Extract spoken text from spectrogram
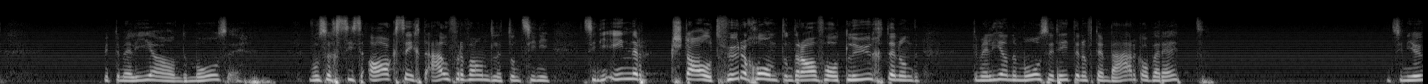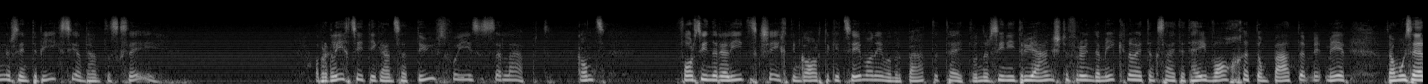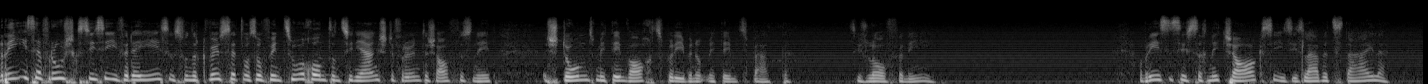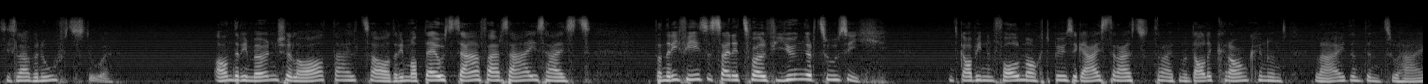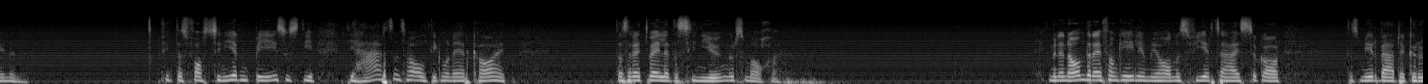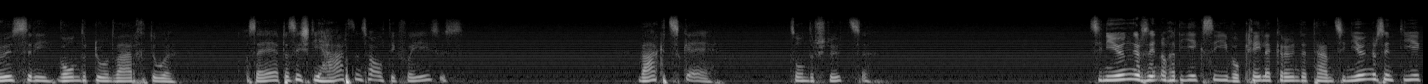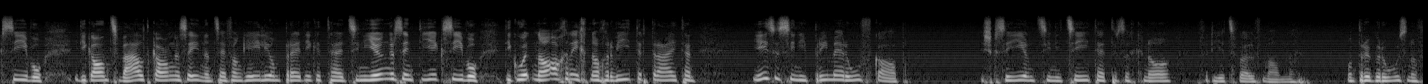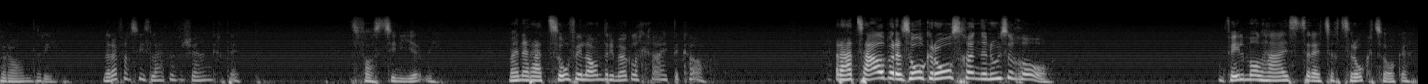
mit dem Elia und dem Mose, wo sich sein Angesicht auch verwandelt und seine, seine innere Gestalt vorkommt und er anfängt zu leuchten und dem Elia und dem Mose dort auf dem Berg oben redet. Und seine Jünger sind dabei und haben das gesehen. Aber gleichzeitig haben sie auch Tiefs von Jesus erlebt. Ganz vor seiner Leidensgeschichte im Garten Gethsemane, wo er betet hat, wo er seine drei engsten Freunde mitgenommen hat und gesagt hat, hey, wachet und betet mit mir. Da muss ein riesen Frust sein für den Jesus, wo er gewusst hat, was auf ihn zukommt und seine engsten Freunde schaffen es nicht, eine Stunde mit ihm wach zu bleiben und mit ihm zu beten. Sie schlafen ein. Aber Jesus ist sich nicht schade sein Leben zu teilen, sein Leben aufzutun andere Menschen Anteil zu haben. Oder in Matthäus 10, Vers 1 heißt es, dann rief Jesus seine zwölf Jünger zu sich und gab ihnen Vollmacht, böse Geister auszutreiben und alle Kranken und Leidenden zu heilen. Ich finde das faszinierend bei Jesus, die, die Herzenshaltung, die er hatte, dass er wollte, dass seine Jünger es machen. In einem anderen Evangelium, Johannes 14, heißt sogar, dass wir werden größere Wunder tun und Werke tun er. Das ist die Herzenshaltung von Jesus. Wegzugeben, zu unterstützen. Seine Jünger sind noch die, die die Kirche gegründet haben. Seine Jünger sind die, die in die ganze Welt gegangen sind und das Evangelium predigt haben. Seine Jünger sind die, die die gute Nachricht nachher weitergetragen haben. Jesus, seine primäre Aufgabe war und seine Zeit hat er sich genommen für die zwölf Männer. Und darüber hinaus noch für andere. Und er einfach sein Leben verschenkt hat. Das fasziniert mich. Ich meine, er hat so viele andere Möglichkeiten gehabt. Er hat selber so gross rauskommen Und vielmal heisst es, er hat sich zurückgezogen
